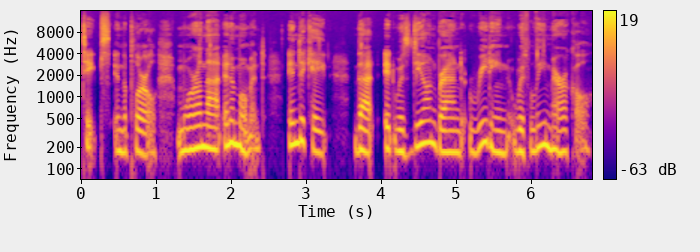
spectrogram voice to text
tapes in the plural, more on that in a moment, indicate that it was Dionne Brand reading with Lee Maracle.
